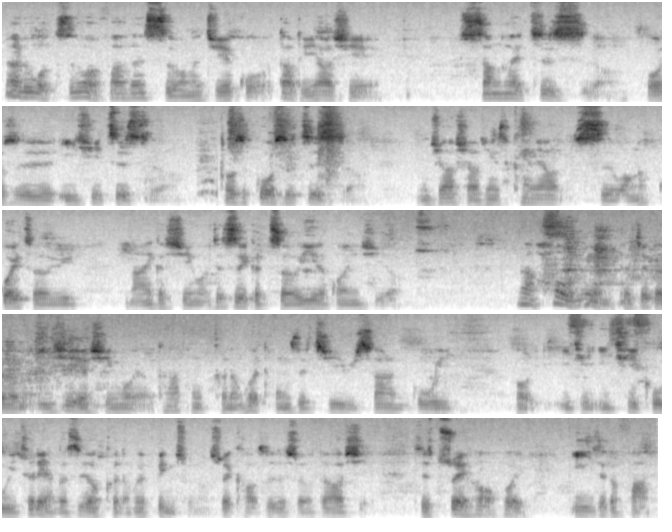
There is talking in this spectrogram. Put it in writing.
那如果之后发生死亡的结果，到底要写伤害致死哦，或是遗弃致死哦，或是过失致死哦，你就要小心是看要死亡归责于哪一个行为，这是一个择一的关系哦。那后面的这个遗弃的行为哦，它同可能会同时基于杀人故意哦，以及遗弃故意，这两个是有可能会并存的，所以考试的时候都要写，只是最后会。依这个法条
